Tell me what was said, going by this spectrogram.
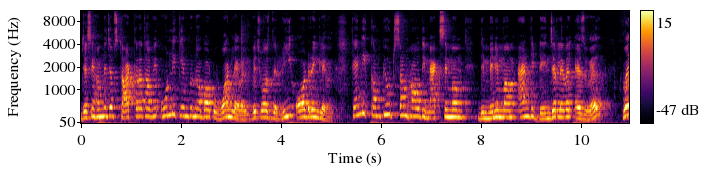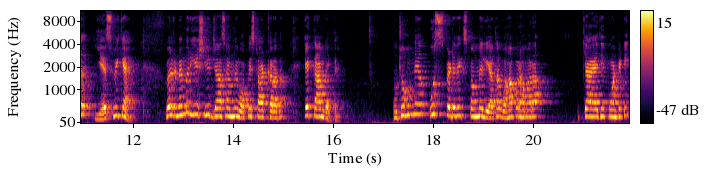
जैसे हमने जब स्टार्ट करा था we only came to know about one level which was the reordering level can we compute somehow the maximum the minimum and the danger level as well well yes we can well remember ये शीट जहाँ से हमने वापस स्टार्ट करा था? एक काम करते हैं। जो हमने उस स्पेसिफिक स्पम में लिया था वहाँ पर हमारा क्या आई थी क्वांटिटी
